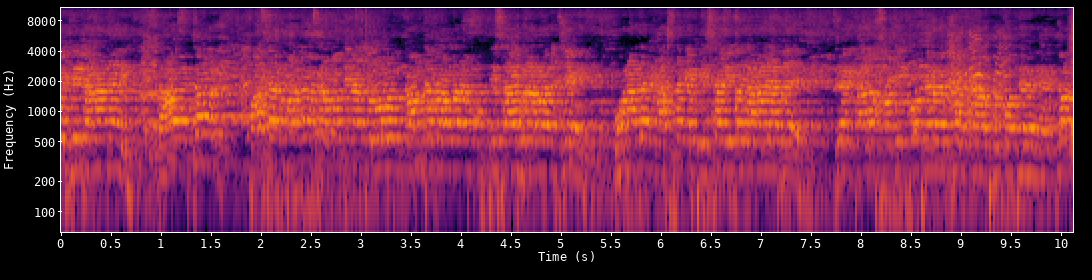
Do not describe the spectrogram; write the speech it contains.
বেশি জানা নেই। তাহলে চল, পাশের মাদ্রাসার মধ্যে তরুণ কামদেব বাবার মুফতি সাহেবরা রয়েছে। ওনাদের কাছ থেকে বিস্তারিত জানা যাবে যে কারা সঠিক পথে রয়েছে আর কারা ভুল পথে রয়েছে চল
